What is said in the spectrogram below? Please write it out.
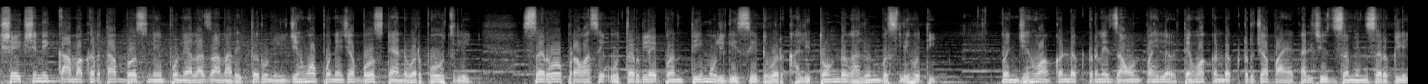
शैक्षणिक कामाकरता बसने पुण्याला जाणारी तरुणी जेव्हा पुण्याच्या बस स्टँडवर पोहोचली सर्व प्रवासी उतरले पण ती मुलगी सीटवर खाली तोंड घालून बसली होती. पण जेव्हा कंडक्टरने जाऊन पाहिलं तेव्हा कंडक्टरच्या पायाखालची जमीन सरकली.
